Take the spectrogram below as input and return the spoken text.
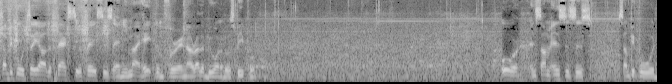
some people would y'all the facts to your faces and you might hate them for it and i'd rather be one of those people or in some instances some people would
